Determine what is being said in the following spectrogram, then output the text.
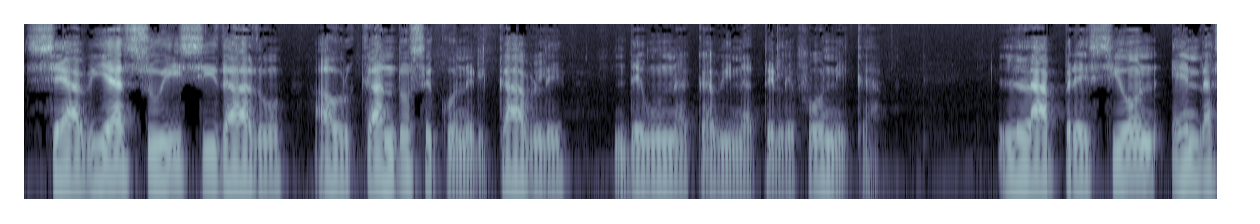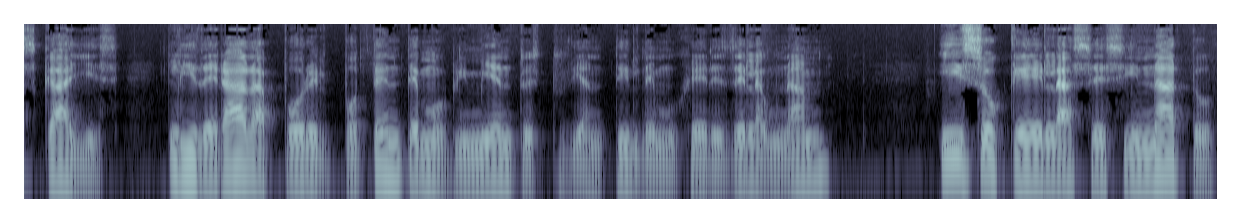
se había suicidado ahorcándose con el cable de una cabina telefónica. La presión en las calles, liderada por el potente movimiento estudiantil de mujeres de la UNAM, hizo que el asesinato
